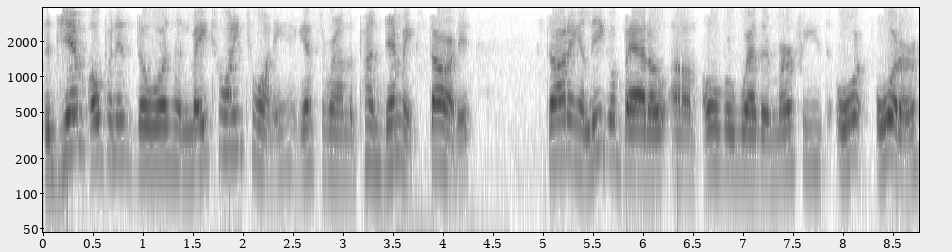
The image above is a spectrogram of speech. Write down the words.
The gym opened its doors in May 2020, I guess around the pandemic started, starting a legal battle um, over whether Murphy's or- order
